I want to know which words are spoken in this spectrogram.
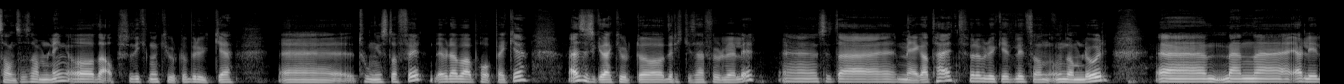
sans og samling, og det er absolutt ikke noe kult å bruke eh, tunge stoffer. Det vil jeg bare påpeke. Jeg syns ikke det er kult å drikke seg full heller. Eh, jeg syns det er megateit, for å bruke et litt sånn ungdommelig ord. Eh, men eh, jeg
